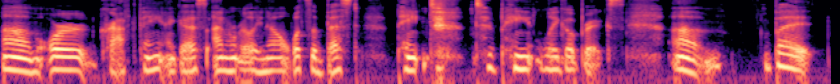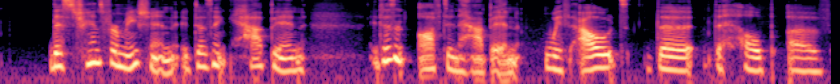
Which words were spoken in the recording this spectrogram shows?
um, or craft paint. I guess I don't really know what's the best paint to paint Lego bricks, um, but this transformation it doesn't happen. It doesn't often happen without the the help of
